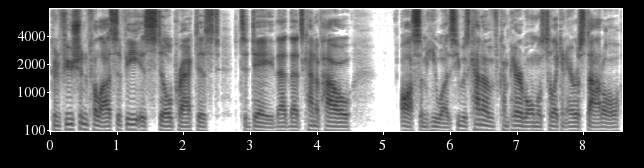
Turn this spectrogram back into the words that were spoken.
Confucian philosophy is still practiced today. That that's kind of how awesome he was. He was kind of comparable almost to like an Aristotle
